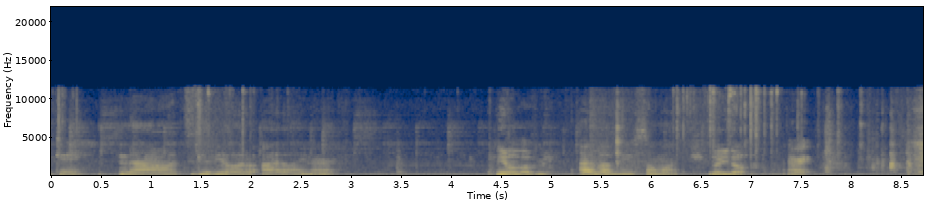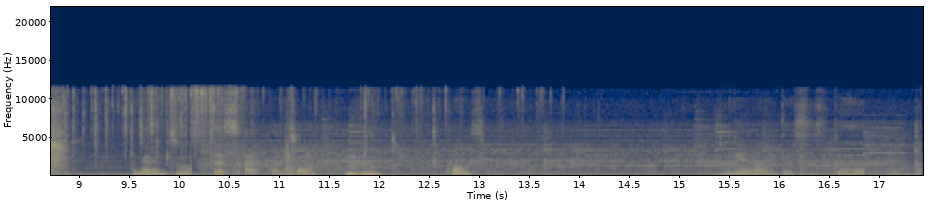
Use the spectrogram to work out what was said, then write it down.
Okay. Now let's give you a little eyeliner. You don't love me. I love you so much. No, you don't. Alright. I'm going to this eye pencil. Mm-hmm. Close. Yeah, this is good. Yeah.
